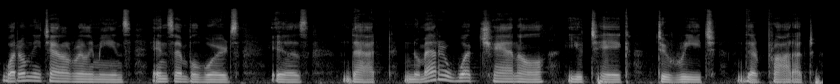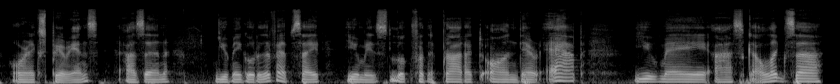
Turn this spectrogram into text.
what omnichannel really means in simple words is that no matter what channel you take to reach their product or experience, as in you may go to their website, you may look for the product on their app, you may ask Alexa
